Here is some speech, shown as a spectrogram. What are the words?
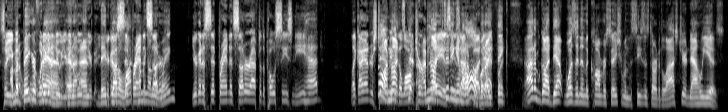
So you I'm gotta, a bigger what, what are you gonna do? You're gonna move, and you're, they've you're got a sit lot Brandon coming on Sutter? the wing. You're going to sit Brandon Sutter after the postseason he had. Like I No, understand I'm maybe not. the long term I'm not sitting is him at all, but I think Adam Gaudette wasn't in the conversation when the season started last year. Now he is.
